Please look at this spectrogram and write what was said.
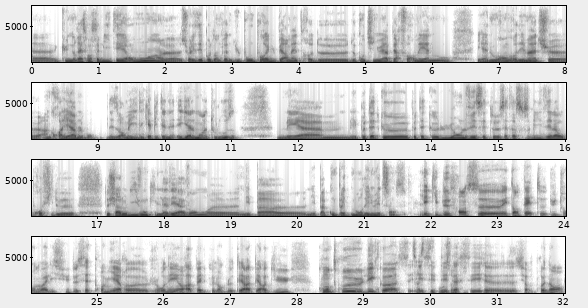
euh, qu'une responsabilité en moins euh, sur les épaules d'Antoine Dupont pourrait lui permettre de, continuer à performer à nous, et à nous rendre des matchs euh, incroyables. Bon, désormais, il est capitaine également à Toulouse, mais, peut-être que, peut que lui enlever cette, cette responsabilité-là au profit de, Charles Olivon, qui l'avait avant, n'est pas, pas complètement dénué de sens. L'équipe de France est en tête du tournoi à l'issue de cette première journée. On rappelle que l'Angleterre a perdu contre l'Écosse et c'était assez euh, surprenant.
